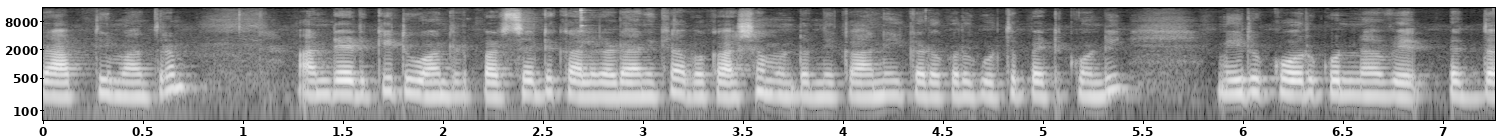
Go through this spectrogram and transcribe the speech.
ప్రాప్తి మాత్రం హండ్రెడ్కి టూ హండ్రెడ్ పర్సెంట్ కలగడానికి అవకాశం ఉంటుంది. కానీ ఇక్కడ ఒకటి గుర్తుపెట్టుకోండి. మీరు కోరుకున్న పెద్ద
